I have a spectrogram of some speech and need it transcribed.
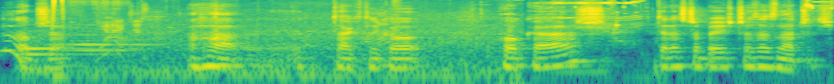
No dobrze. Aha, tak, tylko pokaż. Teraz trzeba jeszcze zaznaczyć.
